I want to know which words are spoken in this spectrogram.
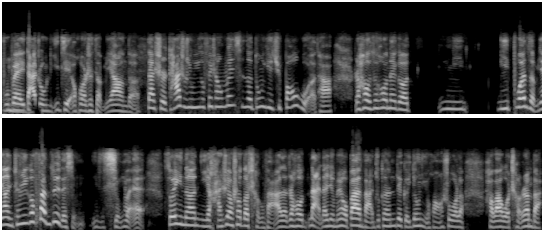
不被大众理解或者是怎么样的。但是他是用一个非常温馨的东西去包裹他，然后最后那个你。你不管怎么样，你这是一个犯罪的行行为，所以呢，你还是要受到惩罚的。然后奶奶就没有办法，就跟这个英女皇说了：“好吧，我承认吧，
